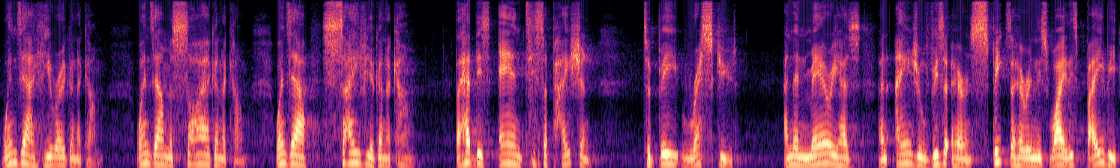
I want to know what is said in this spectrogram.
when's our hero going to come? When's our Messiah going to come? When's our Savior going to come? They had this anticipation to be rescued. And then Mary has an angel visit her and speak to her in this way. This baby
